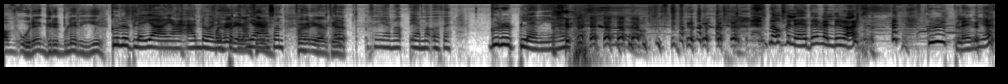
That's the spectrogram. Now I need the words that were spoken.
av ordet grublerier. Gruble, ja, jeg er Få dårlig på det. Jeg er sånn Få høre en gang til. Uh, jeg må, jeg må øve. Grublerier. Nå ble det veldig rart. Grublerier.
